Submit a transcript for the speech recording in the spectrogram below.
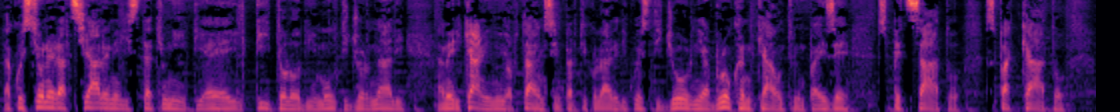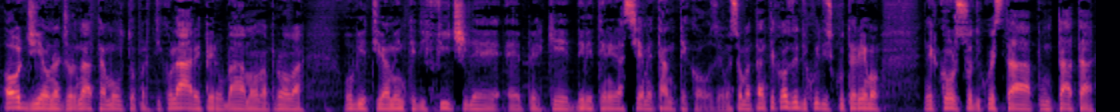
La questione razziale negli Stati Uniti è il titolo di molti giornali americani, New York Times in particolare di questi giorni, a Broken Country, un paese spezzato, spaccato. Oggi è una giornata molto particolare per Obama, una prova obiettivamente difficile eh, perché deve tenere assieme tante cose, ma insomma tante cose di cui discuteremo nel corso di questa puntata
